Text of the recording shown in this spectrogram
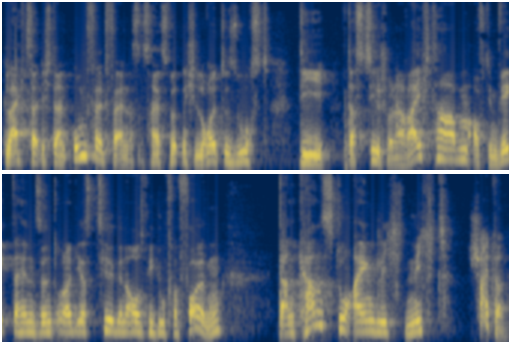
gleichzeitig dein Umfeld veränderst, das heißt wirklich Leute suchst, die das Ziel schon erreicht haben, auf dem Weg dahin sind oder die das Ziel genauso wie du verfolgen, dann kannst du eigentlich nicht scheitern.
